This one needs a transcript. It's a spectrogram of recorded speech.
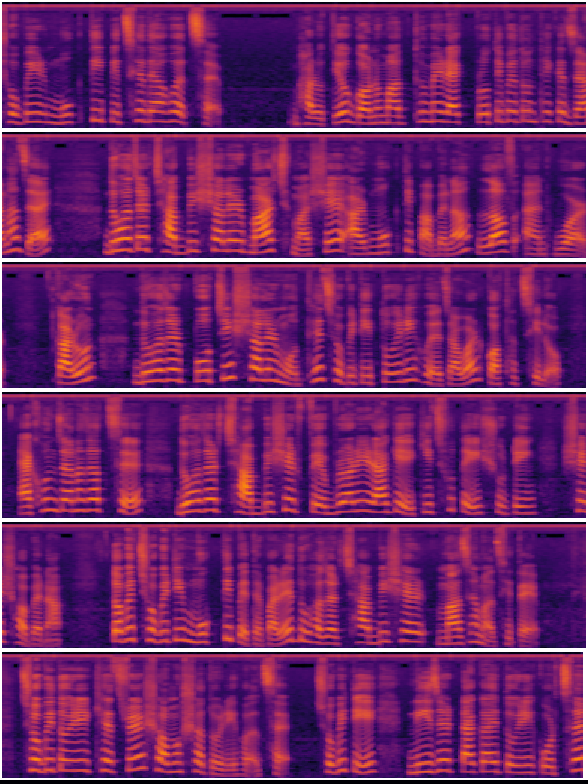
ছবির মুক্তি পিছিয়ে দেওয়া হয়েছে? ভারতীয় গণমাধ্যমের এক প্রতিবেদন থেকে জানা যায় দু হাজার ছাব্বিশ সালের মার্চ মাসে আর মুক্তি পাবে না লাভ অ্যান্ড ওয়ার কারণ দু হাজার পঁচিশ সালের মধ্যে ছবিটি তৈরি হয়ে যাওয়ার কথা ছিল। এখন জানা যাচ্ছে দু এর ফেব্রুয়ারির আগে কিছুতেই শুটিং শেষ হবে না। তবে ছবিটি মুক্তি পেতে পারে দু এর মাঝামাঝিতে। ছবি তৈরির ক্ষেত্রে সমস্যা তৈরি হয়েছে। ছবিটি নিজের টাকায় তৈরি করছেন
